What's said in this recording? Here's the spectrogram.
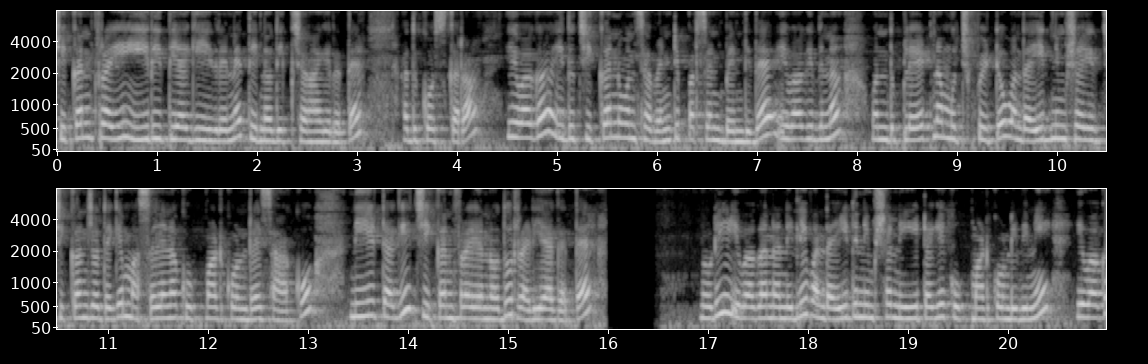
ಚಿಕನ್ ಫ್ರೈ ಈ ರೀತಿಯಾಗಿ ಇದ್ರೇ ತಿನ್ನೋದಿಕ್ಕೆ ಚೆನ್ನಾಗಿರುತ್ತೆ. ಅದಕ್ಕೋಸ್ಕರ ಇವಾಗ ಇದು ಚಿಕನ್ ಒಂದು ಸೆವೆಂಟಿ ಪರ್ಸೆಂಟ್ ಬೆಂದಿದೆ. ಇವಾಗ ಇದನ್ನು ಒಂದು ಪ್ಲೇಟ್ನ ಮುಚ್ಚಿಬಿಟ್ಟು ಒಂದು ಐದು ನಿಮಿಷ ಈ ಚಿಕನ್ ಜೊತೆಗೆ ಮಸಾಲೆನ ಕುಕ್ ಮಾಡಿಕೊಂಡ್ರೆ ಸಾಕು. ನೀಟಾಗಿ ಚಿಕನ್ ಫ್ರೈ ಅನ್ನೋದು ರೆಡಿ ಆಗುತ್ತೆ. ನೋಡಿ, ಇವಾಗ ನಾನಿಲ್ಲಿ ಒಂದು ಐದು ನಿಮಿಷ ನೀಟಾಗಿ ಕುಕ್ ಮಾಡ್ಕೊಂಡಿದ್ದೀನಿ. ಇವಾಗ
